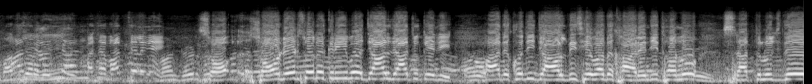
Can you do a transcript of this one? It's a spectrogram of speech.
ਵੱਧ ਚਲ ਗਏ ਜੀ। ਅੱਛਾ ਵੱਧ ਚਲੇ ਗਏ? ਹਾਂ, 150 100 150 ਦੇ ਕਰੀਬ ਜਾਲ ਜਾ ਚੁੱਕੇ ਜੀ। ਆਹ ਦੇਖੋ ਜੀ ਜਾਲ ਦੀ ਸੇਵਾ ਦਿਖਾ ਰਹੇ ਜੀ ਤੁਹਾਨੂੰ। ਸਤਲੁਜ ਦੇ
